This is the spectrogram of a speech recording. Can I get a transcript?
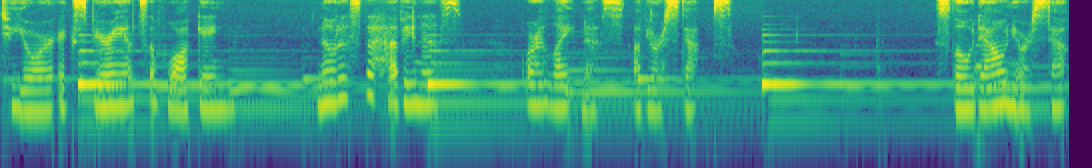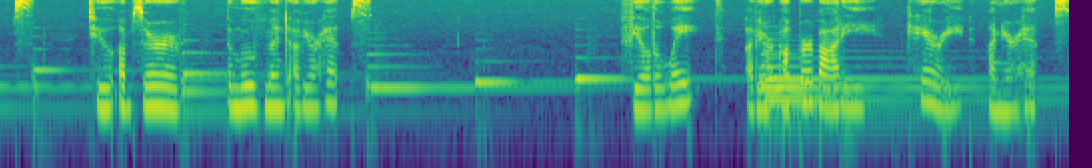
to your experience of walking, notice the heaviness or lightness of your steps. Slow down your steps to observe the movement of your hips. Feel the weight of your upper body carried on your hips.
